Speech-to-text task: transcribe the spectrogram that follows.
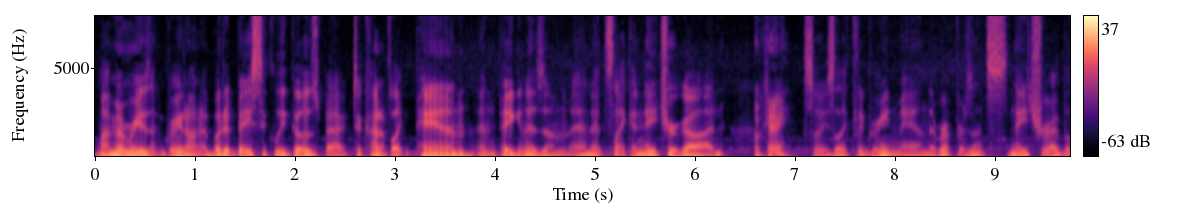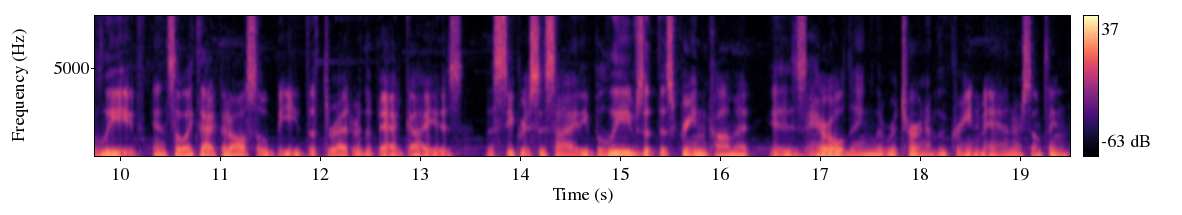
my memory isn't great on it, but it basically goes back to kind of like Pan and paganism and it's like a nature god. Okay. So he's like the green man that represents nature, I believe. And so like that could also be the threat or the bad guy is the secret society believes that this green comet is heralding the return of the green man or something.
